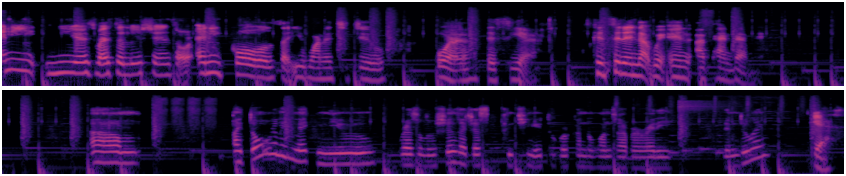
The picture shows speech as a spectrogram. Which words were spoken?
any New Year's resolutions or any goals that you wanted to do for this year, considering that we're in a pandemic? Um, I don't really make new resolutions. I just continue to work on the ones I've already been doing. Yes.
